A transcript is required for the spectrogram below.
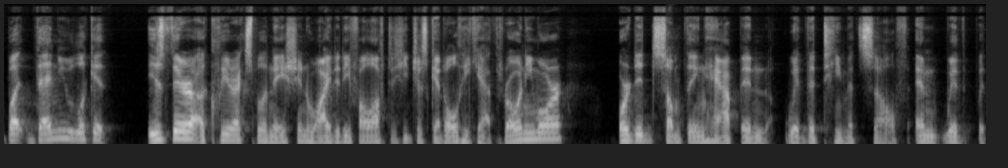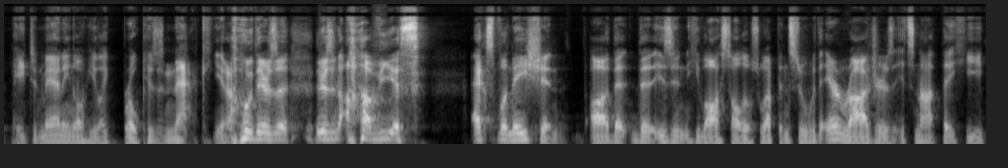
But then you look at is there a clear explanation why did he fall off? Did he just get old? He can't throw anymore? Or did something happen with the team itself? And with with Peyton Manning, oh, he like broke his neck. You know, there's a there's an obvious explanation uh, that that isn't he lost all those weapons. So with Aaron Rodgers, it's not that he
